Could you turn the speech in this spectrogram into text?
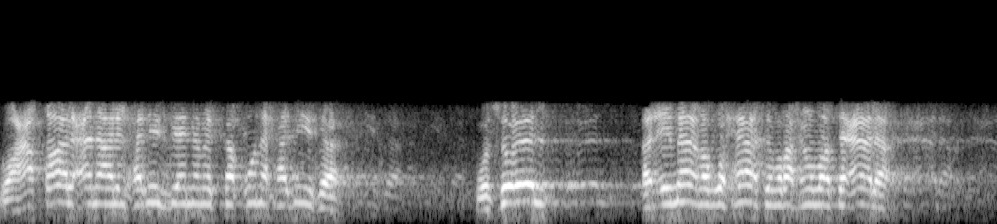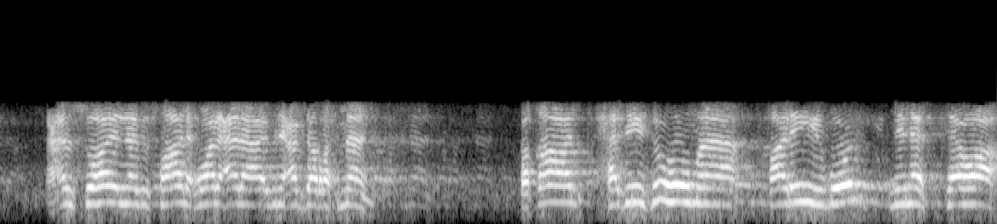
وقال عن أهل الحديث بأنهم يتقون حديثه. وسئل الإمام أبو حاتم رحمه الله تعالى عن سهيل بن أبي صالح والعلاء بن عبد الرحمن. فقال حديثهما قريب من السواء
